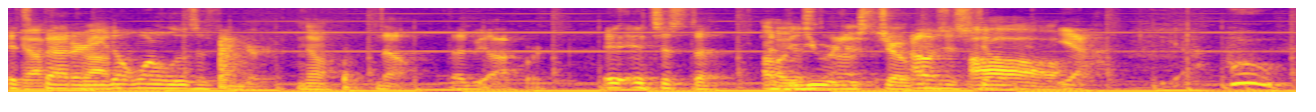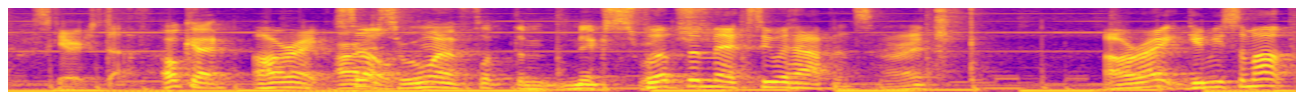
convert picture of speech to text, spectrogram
It's better. your You don't want to lose a finger. No. No, that'd be awkward. It, it's just a. Oh, I you were just joking. I was just joking. Oh. Yeah, yeah. Scary stuff. Okay. All right, All so, right, so we want to flip the mix switch. flip the mix, see what happens. All right. All right, give me some up.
